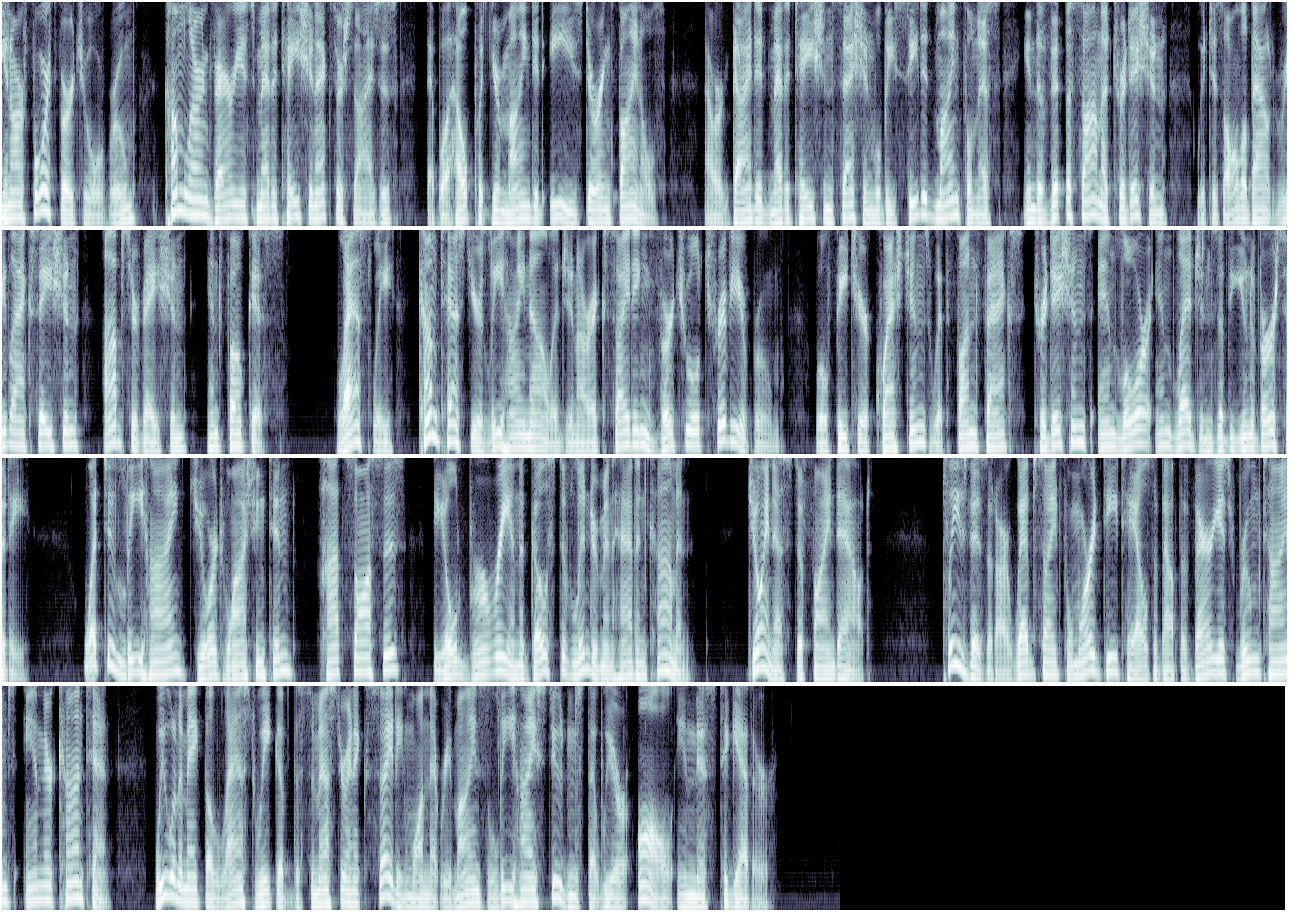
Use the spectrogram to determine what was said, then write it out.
In our fourth virtual room, come learn various meditation exercises that will help put your mind at ease during finals. Our guided meditation session will be seated mindfulness in the Vipassana tradition, which is all about relaxation, observation, and focus. Lastly, come test your Lehigh knowledge in our exciting virtual trivia room. We'll feature questions with fun facts, traditions, and lore and legends of the university. What do Lehigh, George Washington, hot sauces, the old brewery, and the ghost of Linderman have in common? Join us to find out. Please visit our website for more details about the various room times and their content. We want to make the last week of the semester an exciting one that reminds Lehigh students that we are all in this together.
